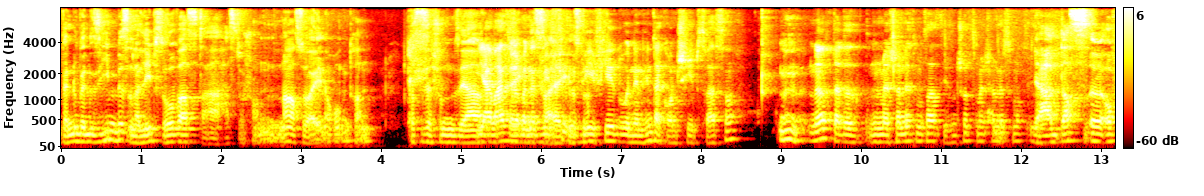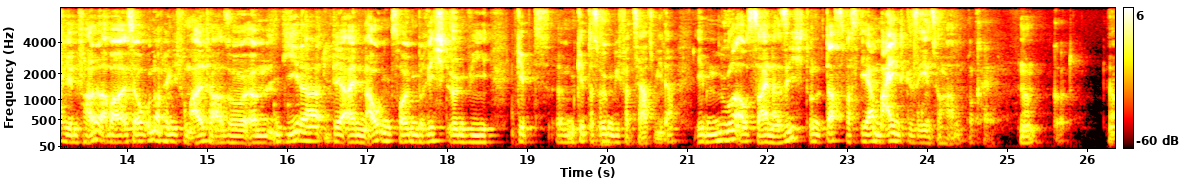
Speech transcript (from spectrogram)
wenn du, wenn du sieben bist und erlebst sowas, da hast du schon, da hast du Erinnerungen dran. Das ist ja schon sehr Ja, weiß ich aber nicht, prägendes wie viel, ne? wie viel du in den Hintergrund schiebst, weißt du? Ne, dass du einen Mechanismus hast, diesen Schutzmechanismus. Ja, das äh, auf jeden Fall, aber ist ja auch unabhängig vom Alter. Also ähm, jeder, der einen Augenzeugenbericht irgendwie gibt, ähm, gibt das irgendwie verzerrt wieder. Eben nur aus seiner Sicht und das, was er meint, gesehen zu haben. Okay, Ne? gut. Ja.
